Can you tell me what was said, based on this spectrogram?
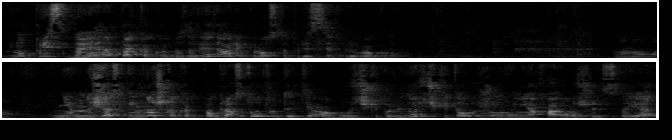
ну, прис... наверное, так, как вы посоветовали, просто присыплю вокруг. Сейчас а, немножко как подрастут вот эти огурчики, помидорчики, то уже у меня хорошие стоят.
